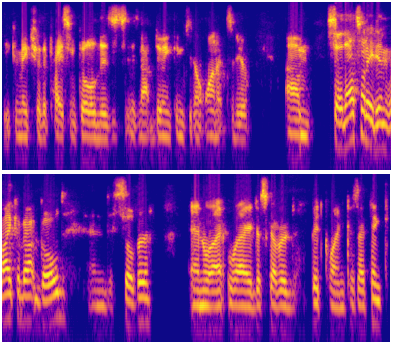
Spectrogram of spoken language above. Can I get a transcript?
you can make sure the price of gold is is not doing things you don't want it to do. Um, so that's what I didn't like about gold and silver, and why, why I discovered Bitcoin because I think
